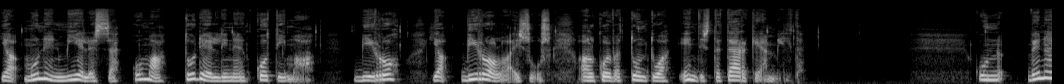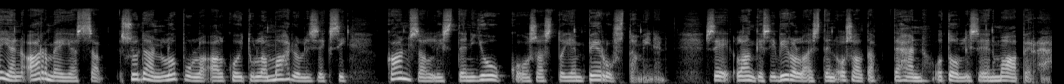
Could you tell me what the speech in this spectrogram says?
ja monen mielessä oma todellinen kotimaa, Viro ja virolaisuus alkoivat tuntua entistä tärkeämmiltä. Kun Venäjän armeijassa sodan lopulla alkoi tulla mahdolliseksi kansallisten joukkoosastojen perustaminen. Se lankesi virolaisten osalta tähän otolliseen maaperään.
